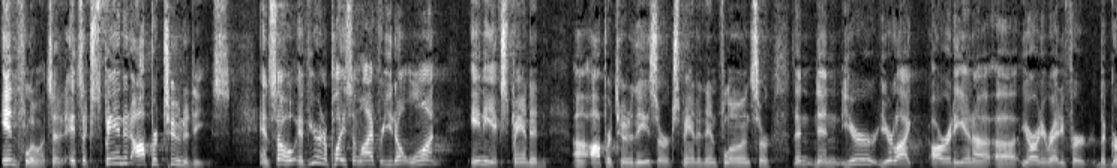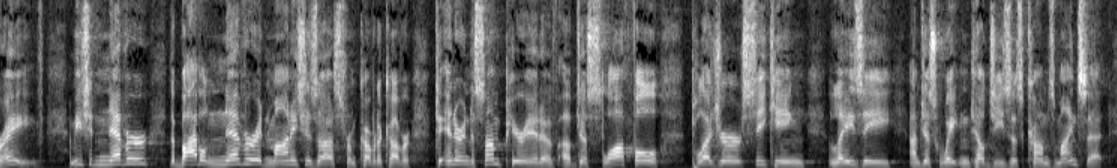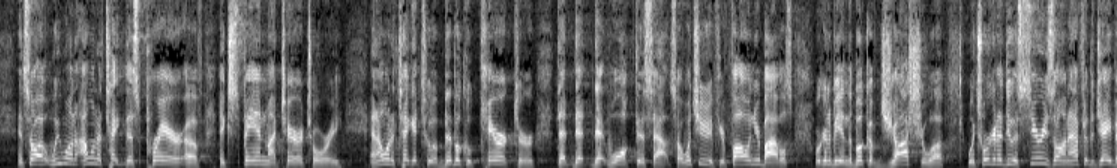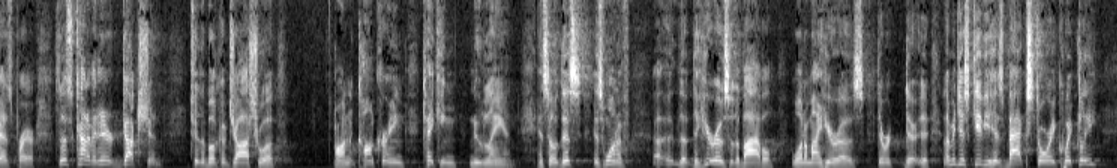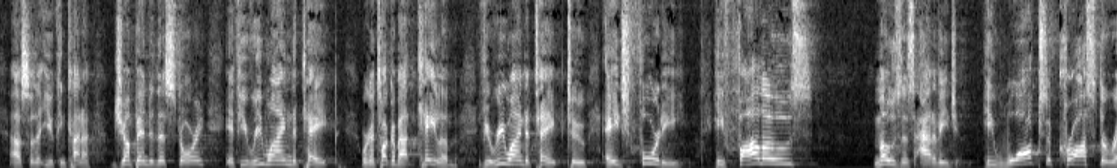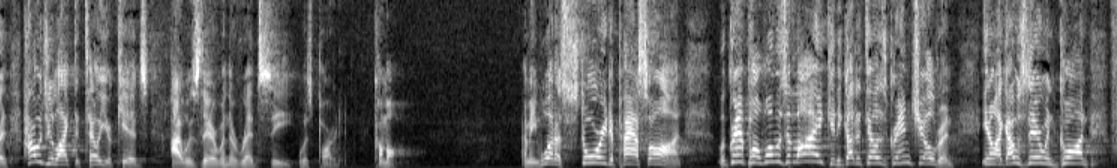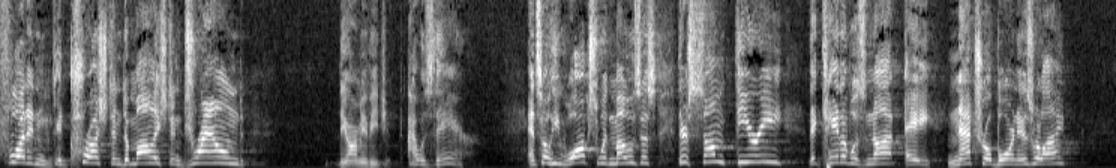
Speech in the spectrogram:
influence, it's expanded opportunities. And so, if you're in a place in life where you don't want any expanded uh, opportunities or expanded influence, or then then you're you're like already in a uh, you're already ready for the grave. I mean, you should never. The Bible never admonishes us from cover to cover to enter into some period of of just slothful pleasure seeking, lazy. I'm just waiting until Jesus comes mindset. And so we want, I want to take this prayer of expand my territory and I want to take it to a biblical character that, that, that walked this out. So I want you, if you're following your Bibles, we're going to be in the book of Joshua, which we're going to do a series on after the Jabez prayer. So this is kind of an introduction to the book of Joshua on conquering, taking new land. And so this is one of uh, the, the heroes of the Bible, one of my heroes. There were, there, uh, let me just give you his backstory quickly uh, so that you can kind of jump into this story. If you rewind the tape, we're going to talk about Caleb. If you rewind the tape to age 40, he follows Moses out of Egypt. He walks across the Red. How would you like to tell your kids, I was there when the Red Sea was parted? Come on. I mean, what a story to pass on. Well, Grandpa, what was it like? And he got to tell his grandchildren. You know, like I was there when God flooded and, and crushed and demolished and drowned the army of Egypt. I was there. And so he walks with Moses. There's some theory that Caleb was not a natural born Israelite,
